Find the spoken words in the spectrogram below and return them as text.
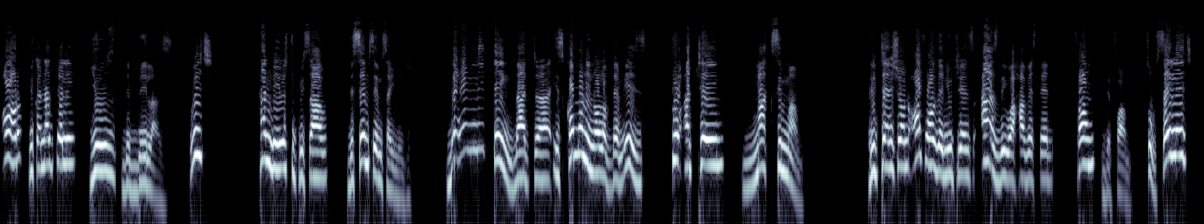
or you can actually use the balers, which can be used to preserve the same same silage. The only thing that uh, is common in all of them is to attain maximum retention of all the nutrients as they were harvested from the farm. So silage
